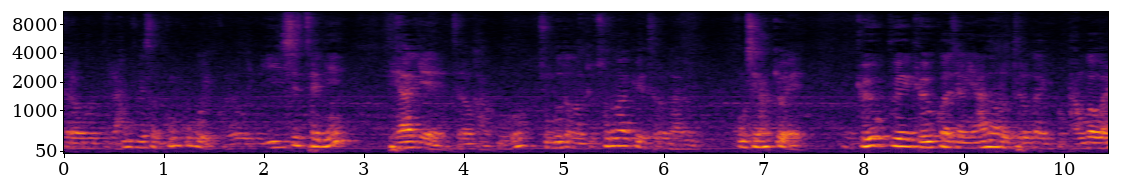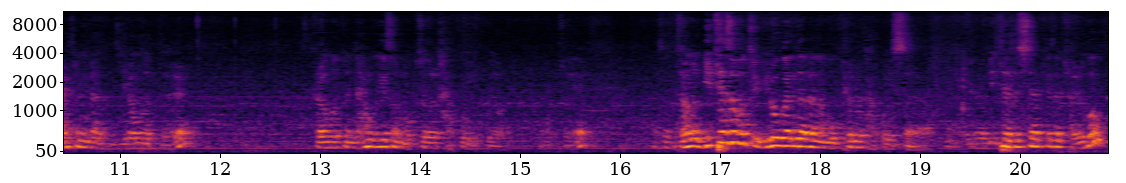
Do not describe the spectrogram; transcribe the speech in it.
그런 것들을 한국에서 꿈꾸고 있고요. 그리고 이 시스템이 대학에 들어가고 중고등학교, 초등학교에 들어가는 공식 학교에 교육부의 교육과정이 하나로 들어가 있고 방과 후 활동이라든지 이런 것들 그런 것도 이제 한국에서 목적을 갖고 있고요. 이렇게 그래서 저는 밑에서부터 위로 간다라는 목표를 갖고 있어요. 밑에서 시작해서 결국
